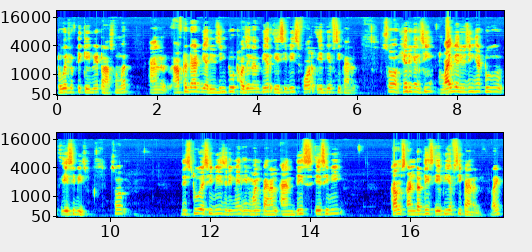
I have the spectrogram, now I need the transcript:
1250 kVA transformer and after that we are using 2000 ampere ACBs for APFC panel. So here you can see why we are using here two ACBs. So these two ACBs remain in one panel and this ACB comes under this APFC panel right.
